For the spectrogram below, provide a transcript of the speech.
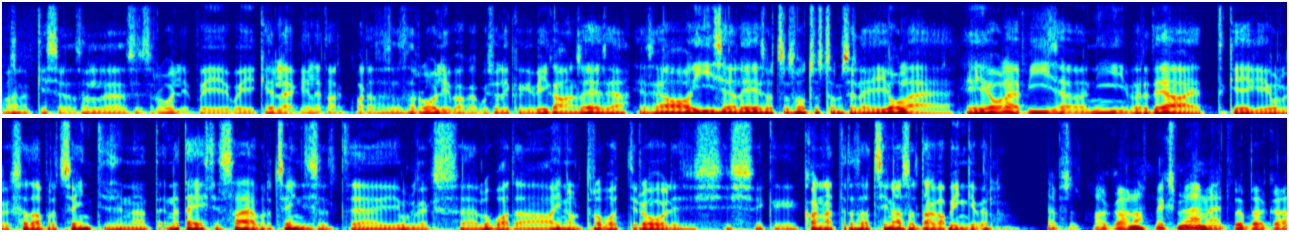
vähemalt kes seda selle siis roolib või, või kelle, kelle tarkvara see seda roolib, aga kui sul ikkagi viga on sees ja, ja see ai seal eesotsas otsustamisel ei ole, ei ole piisav niivõrd hea, et keegi julgeks sada protsenti sinna, no täiesti sajaprotsendiliselt julgeks lubada ainult roboti rooli, siis, siis ikkagi kannatada saad sina seal tagapingi peal täpselt, aga noh, eks me näeme, et võib-olla ka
